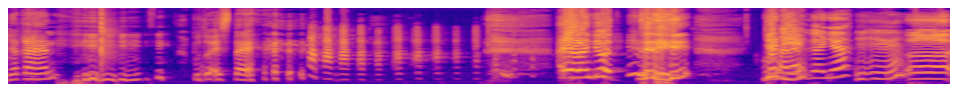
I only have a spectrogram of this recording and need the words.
Ya kan? Butuh es teh. Ayo lanjut. Jadi jadi olahraganya mm-mm. eh,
